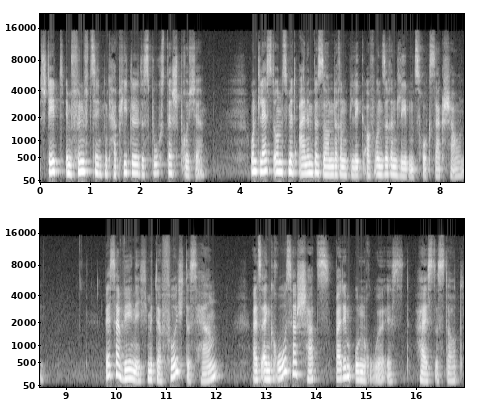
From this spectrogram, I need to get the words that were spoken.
steht im 15. Kapitel des Buchs der Sprüche und lässt uns mit einem besonderen Blick auf unseren Lebensrucksack schauen. Besser wenig mit der Furcht des Herrn, als ein großer Schatz bei dem Unruhe ist, heißt es dort.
